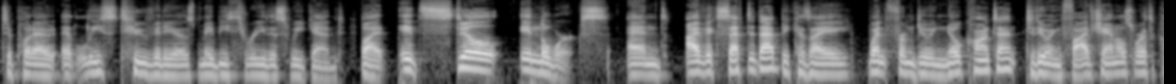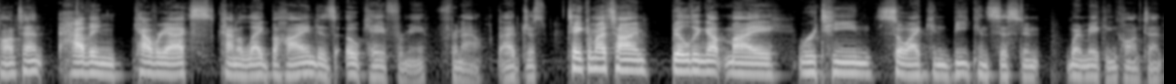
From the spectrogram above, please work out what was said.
to put out at least two videos, maybe three this weekend, but it's still in the works. And I've accepted that because I went from doing no content to doing five channels worth of content. Having Cal Reacts kind of lag behind is okay for me for now. I've just taken my time building up my routine so I can be consistent when making content.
